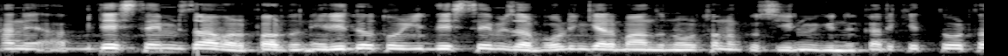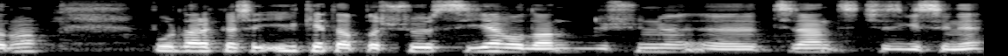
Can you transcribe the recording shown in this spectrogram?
hani bir desteğimiz daha var pardon 54-17 desteğimiz var. Bollinger bandının orta noktası 20 günlük hareketli ortalama. Burada arkadaşlar ilk etapta şu siyah olan düşünü e, trend çizgisini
